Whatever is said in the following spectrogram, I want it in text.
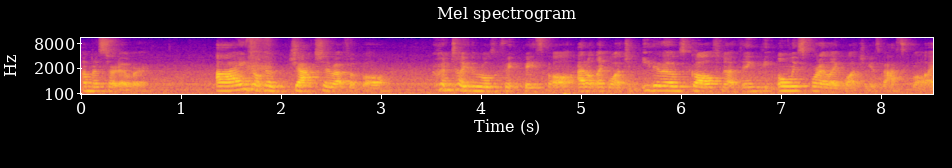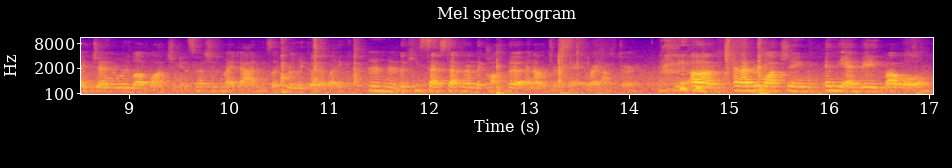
I'm gonna start over. I don't know jack shit about football. Couldn't tell you the rules of baseball. I don't like watching either of those. Golf, nothing. The only sport I like watching is basketball. I genuinely love watching it, especially with my dad. He's like really good at like hmm like he says stuff and then the the announcers say it right after. um, and I've been watching in the NBA bubble,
